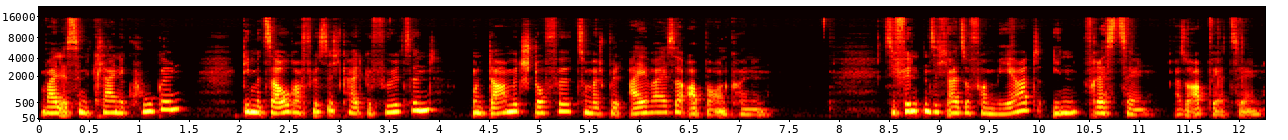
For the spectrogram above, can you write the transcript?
weil es sind kleine Kugeln, die mit saurer Flüssigkeit gefüllt sind und damit Stoffe, zum Beispiel Eiweiße, abbauen können. Sie finden sich also vermehrt in Fresszellen, also Abwehrzellen.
